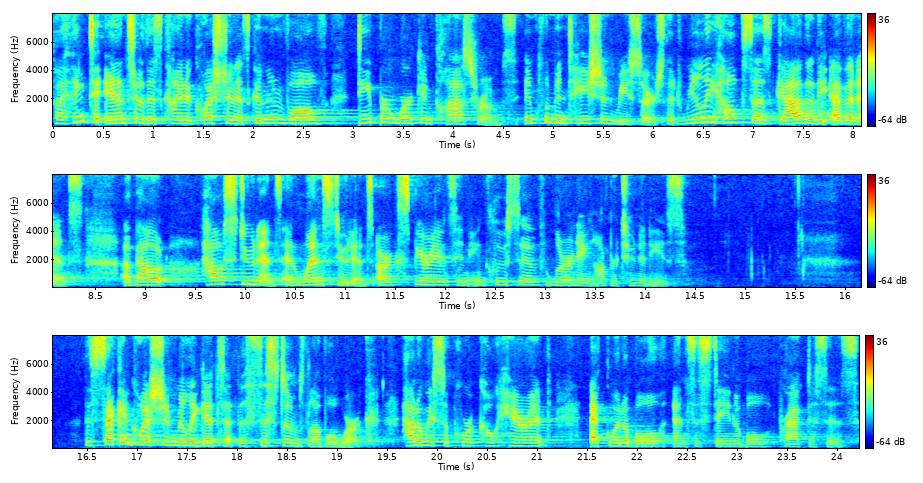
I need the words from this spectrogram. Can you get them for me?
So I think to answer this kind of question, it's going to involve deeper work in classrooms, implementation research that really helps us gather the evidence about how students and when students are experiencing inclusive learning opportunities. The second question really gets at the systems level work. How do we support coherent, equitable, and sustainable practices?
